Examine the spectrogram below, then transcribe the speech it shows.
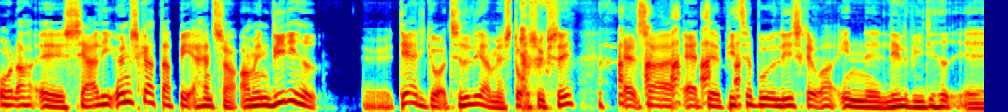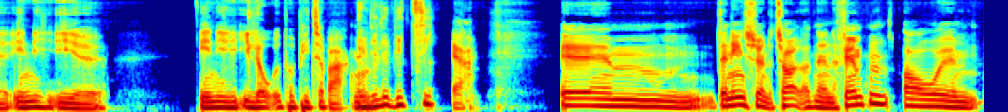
under øh, særlige ønsker, der beder han så om en vidighed. Øh, det har de gjort tidligere med stor succes. altså, at øh, pizzabuddet lige skriver en øh, lille vidighed øh, inde, i, øh, inde i, i låget på pizzabakken. En lille vitsi. Ja. Øhm, den ene søn er 12, og den anden er 15, og øhm,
